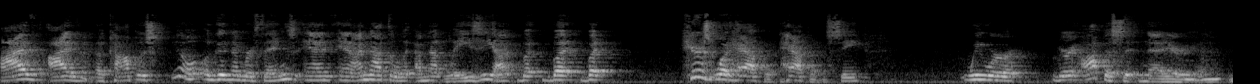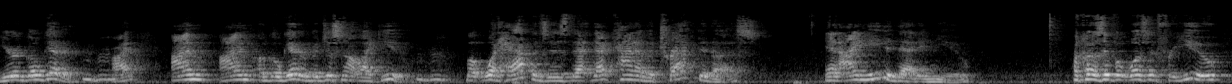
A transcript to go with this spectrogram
I've I've accomplished you know a good number of things, and and I'm not the I'm not lazy. I, but but but here's what happened happens. See, we were very opposite in that area. Mm-hmm. You're a go getter, mm-hmm. right? I'm I'm a go getter, but just not like you. Mm-hmm. But what happens is that that kind of attracted us, and I needed that in you, because if it wasn't for you,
